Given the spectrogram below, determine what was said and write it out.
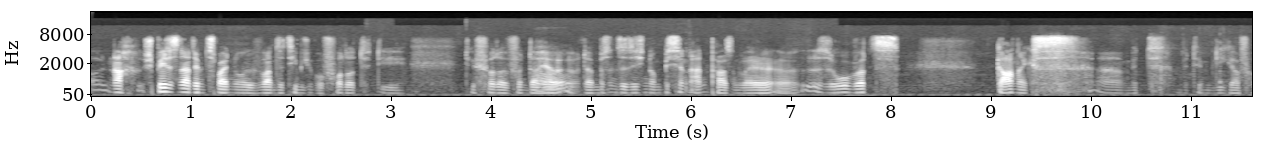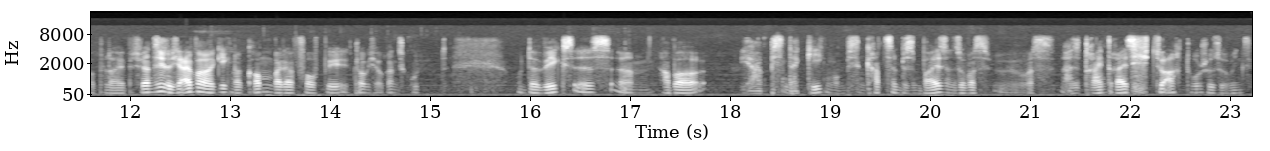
nach, spätestens nach dem 2-0 waren sie ziemlich überfordert, die, die Förder. Von daher, oh. Da müssen sie sich noch ein bisschen anpassen, weil äh, so wird es gar nichts äh, mit, mit dem Liga-Verbleib. Es werden sicherlich einfache Gegner kommen, weil der VfB, glaube ich, auch ganz gut unterwegs ist. Ähm, aber ja, ein bisschen dagegen, ein bisschen kratzen, ein bisschen beißen, sowas, was, also 33 zu 8 Torschüsse übrigens.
